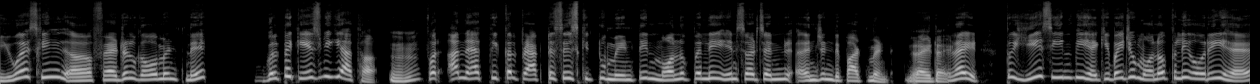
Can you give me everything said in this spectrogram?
US की फेडरल गवर्नमेंट ने गूगल पे केस भी किया था। For unethical practices to maintain monopoly in search engine department right right तो ये सीन भी है कि भाई जो मोनोपोली हो रही है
